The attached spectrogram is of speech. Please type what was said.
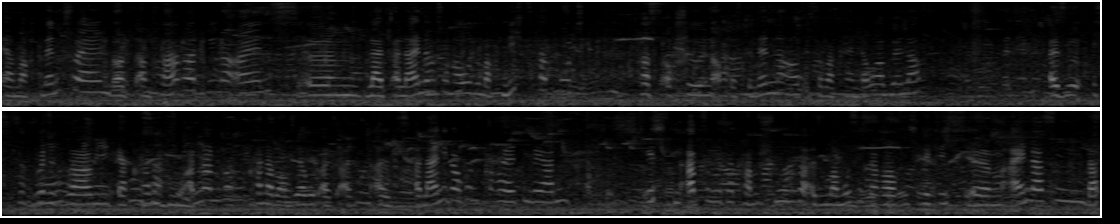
er macht Mentrain, läuft am Fahrrad wie nur eins, ähm, bleibt alleine zu Hause, macht nichts kaputt, passt auch schön auf das Gelände auf, ist aber kein Dauerbeller. Also ich würde sagen, er kann zu anderen Hunden, kann aber auch sehr gut als, als alleiniger Hund gehalten werden. Ist ein absoluter Kampfschmuser, also man muss sich darauf wirklich ähm, einlassen, dass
